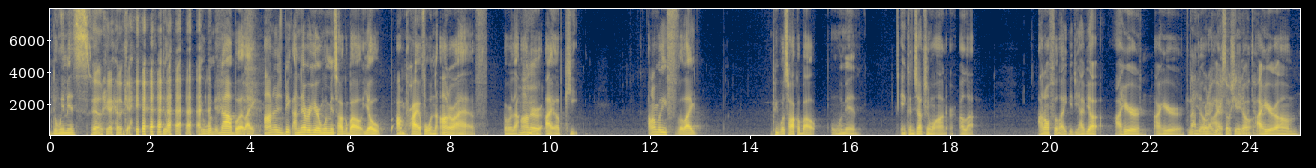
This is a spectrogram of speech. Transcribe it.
The women's. Okay, okay. the, the women. Nah, but like honor is big. I never hear women talk about, yo, I'm prideful in the honor I have or the Mm. honor I upkeep. I don't really feel like people talk about women in conjunction with honor a lot. I don't feel like it. You have y'all. I hear. I hear. Not you the know, word I hear associated You know. I hear um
